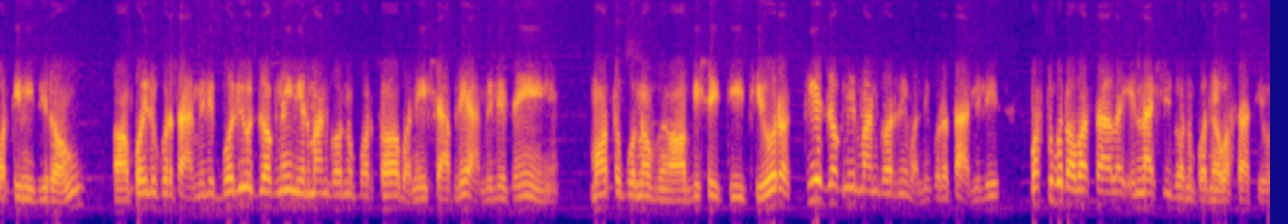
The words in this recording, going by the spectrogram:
प्रतिनिधि रहौँ। पहिलो कुरा त हामीले बलियो जग नै निर्माण गर्नुपर्छ भन्ने हिसाबले हामीले चाहिँ महत्त्वपूर्ण विषय ती थियो र के जग निर्माण गर्ने भन्ने कुरा त हामीले वस्तुगत अवस्थालाई एनालाइसिस गर्नुपर्ने अवस्था थियो।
